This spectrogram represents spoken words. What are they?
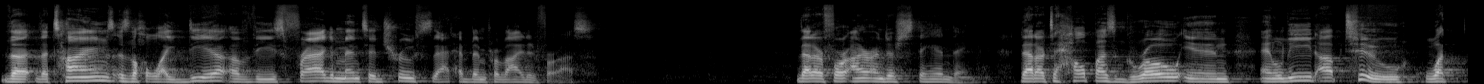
The, the times is the whole idea of these fragmented truths that have been provided for us, that are for our understanding, that are to help us grow in and lead up to what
